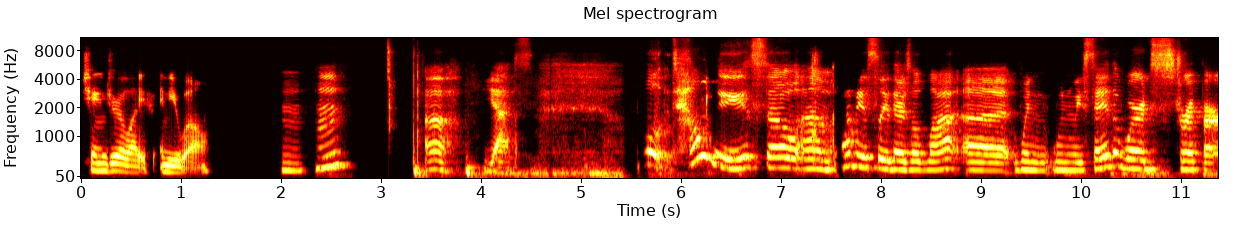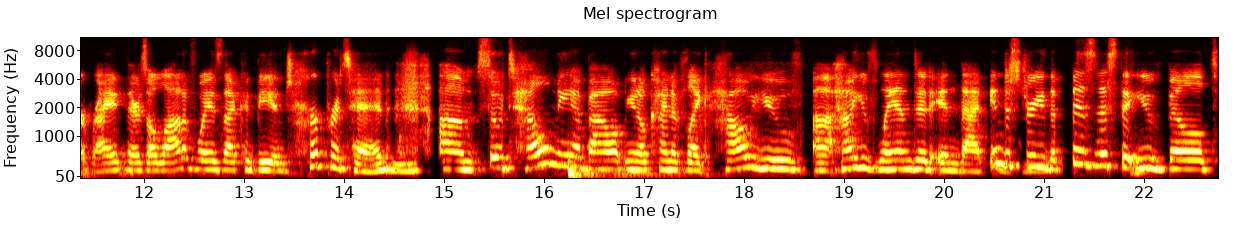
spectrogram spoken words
Change your life, and you will. Mm hmm. Oh yes. Well, tell me. So, um, obviously, there's a lot. Uh, when when we say the word stripper, right? There's a lot of ways that could be interpreted. Mm-hmm. Um, so, tell me about you know, kind of like how you've uh, how you've landed in that industry, mm-hmm. the business that you've built,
